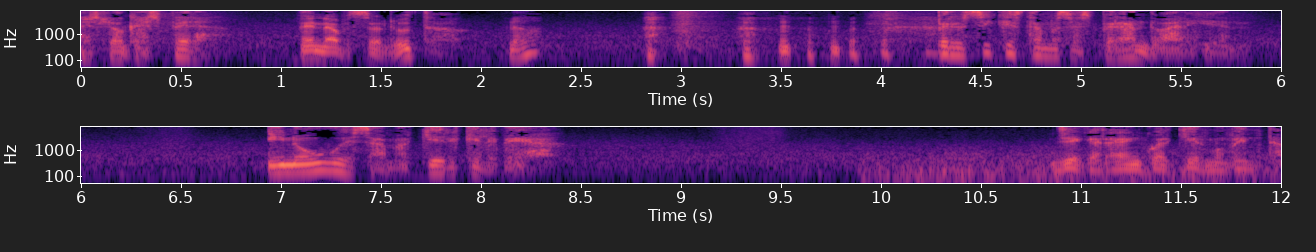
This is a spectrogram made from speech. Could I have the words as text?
Es lo que espera. En absoluto. ¿No? Pero sí que estamos esperando a alguien. Inoue-sama quiere que le vea. Llegará en cualquier momento.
